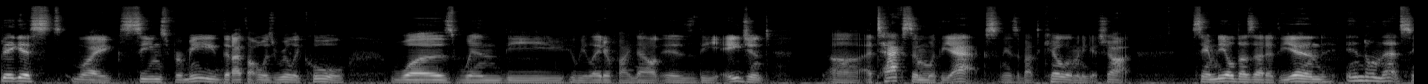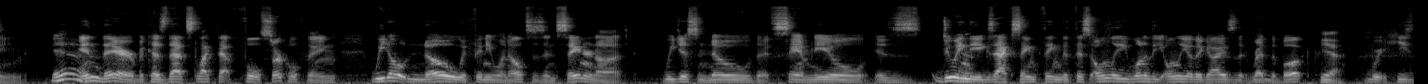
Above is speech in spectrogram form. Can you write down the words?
biggest like scenes for me that I thought was really cool was when the who we later find out is the agent uh, attacks him with the axe, and he's about to kill him, and he gets shot. Sam Neill does that at the end. End on that scene Yeah, in there because that's like that full circle thing. We don't know if anyone else is insane or not. We just know that Sam Neill is doing the exact same thing that this only one of the only other guys that read the book. yeah. Where he's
